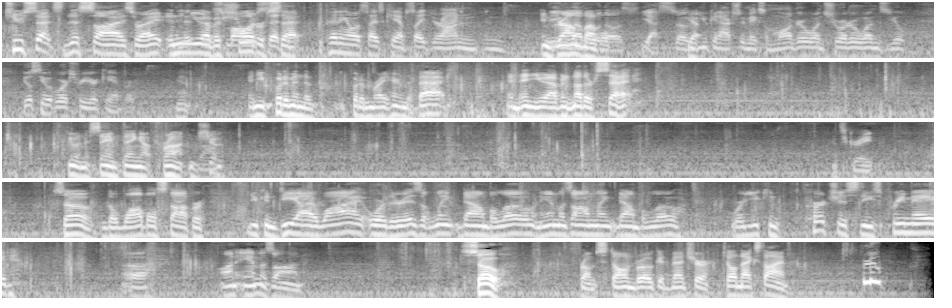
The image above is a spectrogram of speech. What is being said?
two sets this size, right? And then the- you have the a shorter set. depending on what size campsite you're on and, and In being ground level with level. those. Yes, so Yep. you can actually make some longer ones, shorter ones. You'll you'll see what works for your camper. Yeah. And you put them in the you put them right here in the back, and then you have another set doing the same thing up front and show. That's great. So the wobble stopper, you can DIY, or there is a link down below, an Amazon link down below, where you can purchase these pre-made uh, on Amazon. So, from Stonebroke Adventure, till next time. Bloop.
